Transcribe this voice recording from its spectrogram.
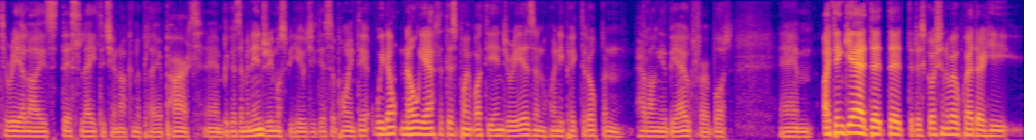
to realise this late that you're not going to play a part, um, because I mean, injury must be hugely disappointing. We don't know yet at this point what the injury is and when he picked it up and how long he'll be out for. But um, I think, yeah, the, the the discussion about whether he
